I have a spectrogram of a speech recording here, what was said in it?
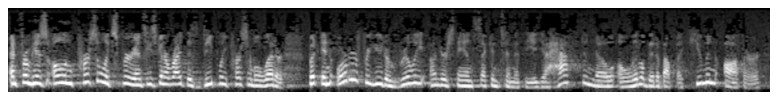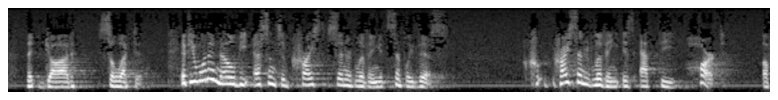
And from his own personal experience, he's going to write this deeply personable letter. But in order for you to really understand 2 Timothy, you have to know a little bit about the human author that God selected. If you want to know the essence of Christ-centered living, it's simply this. Christ-centered living is at the heart of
